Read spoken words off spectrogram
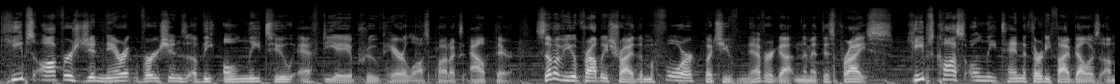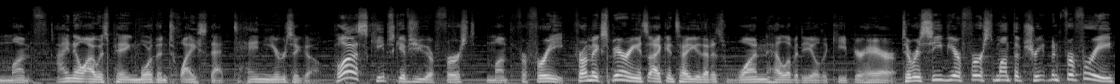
Keeps offers generic versions of the only two FDA approved hair loss products out there. Some of you have probably tried them before, but you've never gotten them at this price. Keeps costs only 10 to $35 a month. I know I was paying more than twice that 10 years ago. Plus, Keeps gives you your first month for free. From experience, I can tell you that it's one hell of a deal to keep your hair. To receive your first month of treatment for free,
